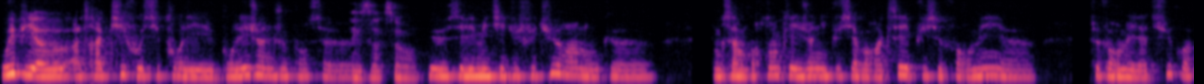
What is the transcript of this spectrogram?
Oui, puis euh, attractif aussi pour les, pour les jeunes, je pense. Exactement. c'est les métiers du futur, hein, donc donc c'est important que les jeunes ils puissent y avoir accès et puis se former, se former là-dessus, quoi.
